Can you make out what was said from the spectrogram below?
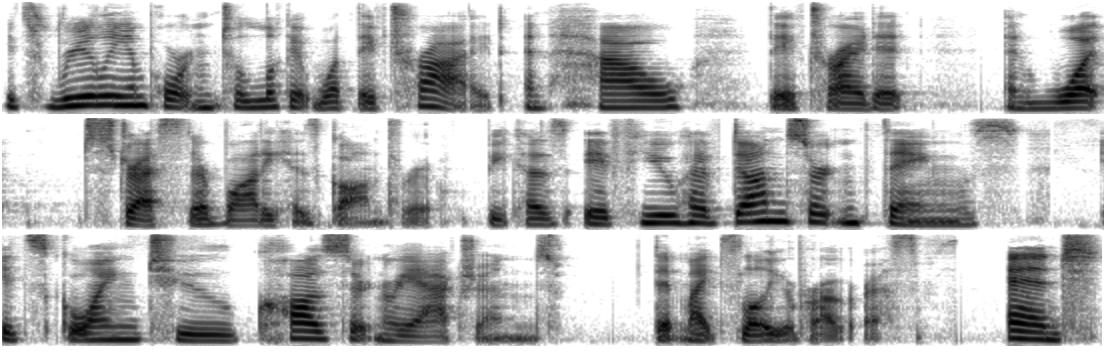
it's really important to look at what they've tried and how they've tried it, and what stress their body has gone through. Because if you have done certain things, it's going to cause certain reactions that might slow your progress. And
